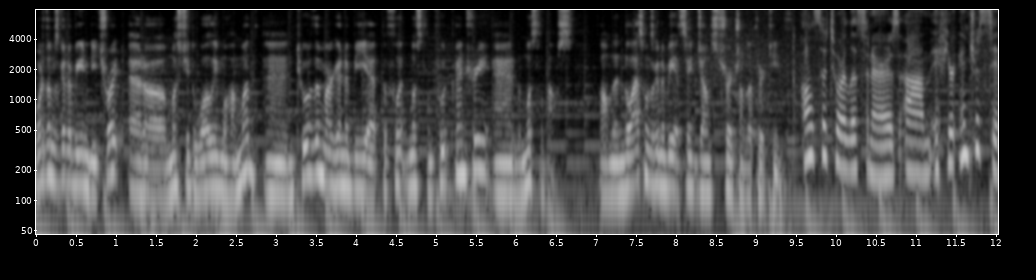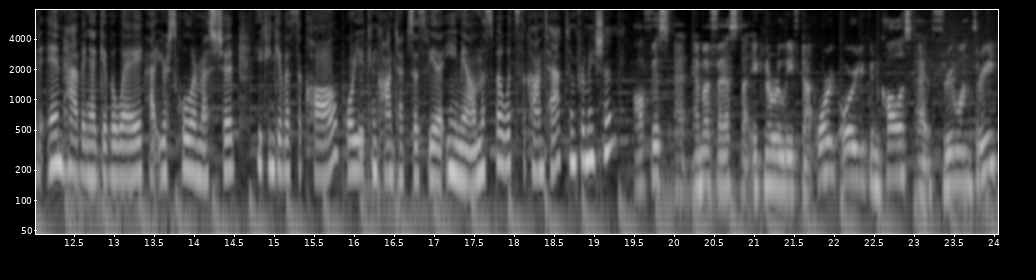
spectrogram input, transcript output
One of them is going to be in Detroit at uh, Masjid Wali Muhammad, and two of them are going to be at the Flint Muslim Food Pantry and the Muslim House. Um, then the last one's going to be at St. John's Church on the 13th. Also, to our listeners, um, if you're interested in having a giveaway at your school or masjid, you can give us a call or you can contact us via email. Misbah, what's the contact information? Office at mfs.icnarelief.org or you can call us at 313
